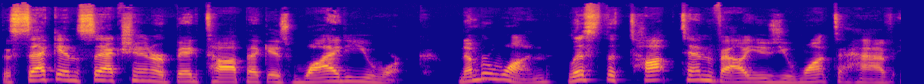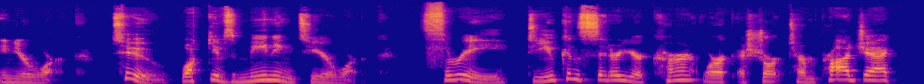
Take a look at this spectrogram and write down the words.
The second section or big topic is why do you work? Number one, list the top 10 values you want to have in your work. Two, what gives meaning to your work? Three, do you consider your current work a short term project,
